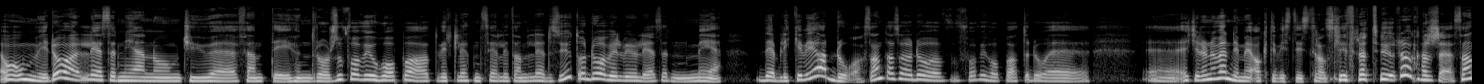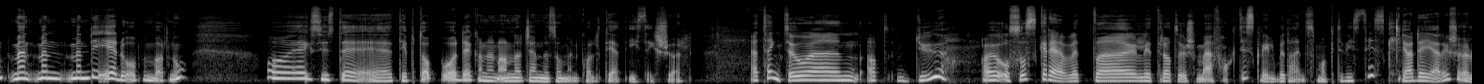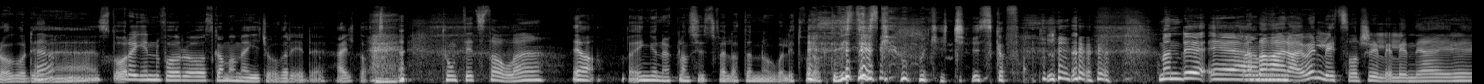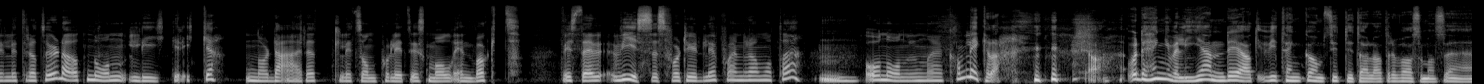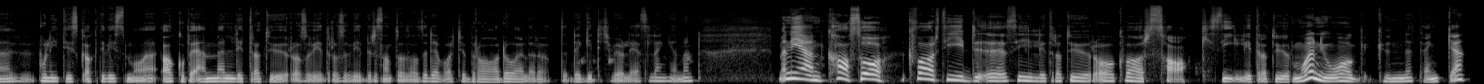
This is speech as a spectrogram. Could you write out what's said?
Og om vi da leser den igjen om 20-50-100 år, så får vi jo håpe at virkeligheten ser litt annerledes ut, og da vil vi jo lese den med det blikket vi har da, sant? Altså, da får vi håpe at da er eh, er ikke det nødvendig med aktivistisk translitteratur, da, kanskje? sant? Men, men, men det er det åpenbart nå. Og jeg syns det er tipp topp, og det kan en anerkjenne som en kvalitet i seg sjøl. Jeg tenkte jo eh, at du har jo også skrevet eh, litteratur som jeg faktisk vil betegne som aktivistisk. Ja, det gjør jeg sjøl òg, og det står jeg innenfor og skammer meg ikke over i det hele tatt. Tungtidstale, Ja. Og Ingunn Økland syntes vel at den òg var litt for aktivistisk, om jeg ikke husker feil. Men det er Men det her er jo en litt sånn skillelinje i litteratur, da. At noen liker ikke når det er et litt sånn politisk mål innbakt. Hvis det vises for tydelig på en eller annen måte. Mm. Og noen kan like det. Ja, og det henger vel igjen det at vi tenker om 70-tallet at det var så masse politisk aktivisme og AKP-ML-litteratur osv. osv. At det var ikke bra da, eller at det gidder ikke vi å lese lenger. Men, men igjen, hva så? Hver tid eh, sier litteratur, og hver sak sier litteratur, må en jo òg kunne tenke.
